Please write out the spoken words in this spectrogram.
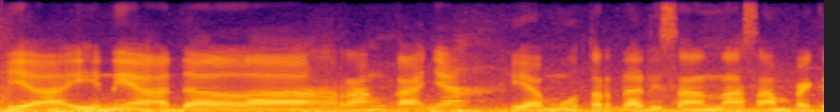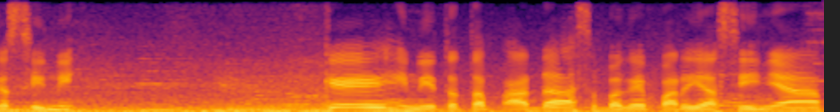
Ya ini adalah rangkanya. Ya muter dari sana sampai ke sini. Oke ini tetap ada sebagai variasinya.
